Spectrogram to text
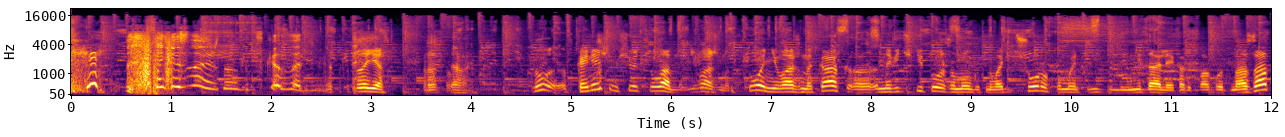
Не знаю, что сказать. ребят. Это я. Хорошо. Давай. Ну, в конечном счете, ладно, неважно кто, неважно как, э, новички тоже могут наводить шороху, мы это видели не далее, как два года назад.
